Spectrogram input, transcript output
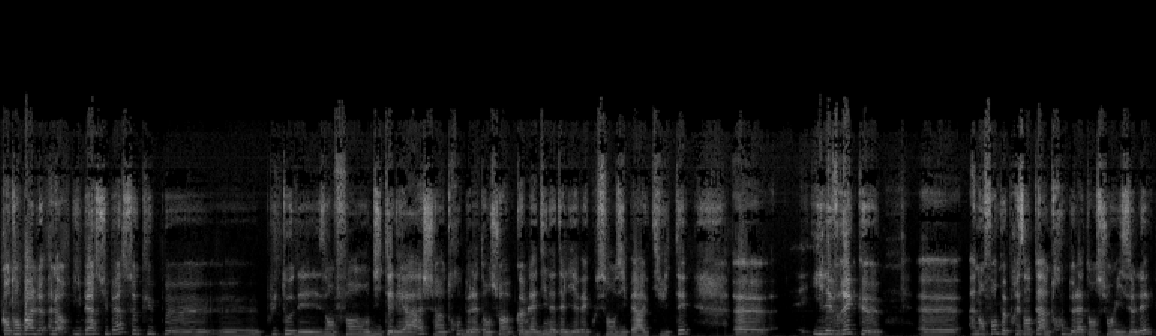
Quand on parle de, alors hyper super s'occupe euh, plutôt des enfants dits TDAH, un trouble de l'attention, comme l'a dit Nathalie, avec ou sans hyperactivité. il est vrai que un enfant peut présenter un trouble de l'attention isolé,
